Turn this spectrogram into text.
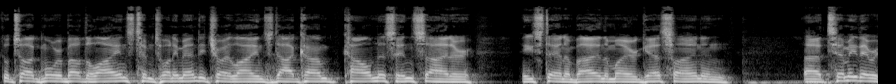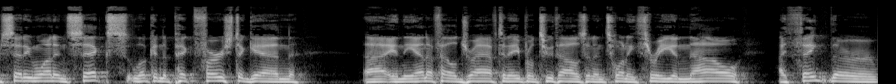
go talk more about the Lions. Tim Twentyman, DetroitLions.com columnist, insider. He's standing by in the Meijer guest line. And uh, Timmy, they were sitting one and six, looking to pick first again uh, in the NFL draft in April 2023. And now I think they're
